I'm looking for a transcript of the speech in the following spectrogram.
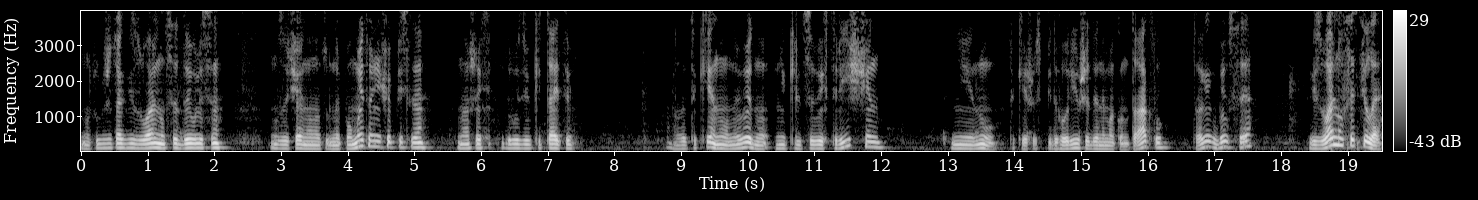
Ну Тут вже так візуально все дивлюся. Ну, Звичайно, воно тут не помито нічого після наших друзів-китайців. Але таке ну, не видно ні кільцевих тріщин, ні ну, таке щось підгорівше, де нема контакту. Так якби все. Візуально все ціле.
